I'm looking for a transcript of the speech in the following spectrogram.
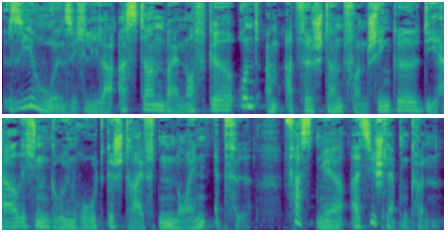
Sie holen sich lila Astern bei Nofke und am Apfelstand von Schinkel die herrlichen grünrot gestreiften neuen Äpfel. Fast mehr, als sie schleppen können.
